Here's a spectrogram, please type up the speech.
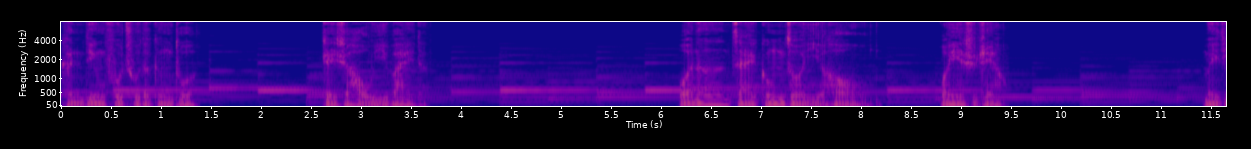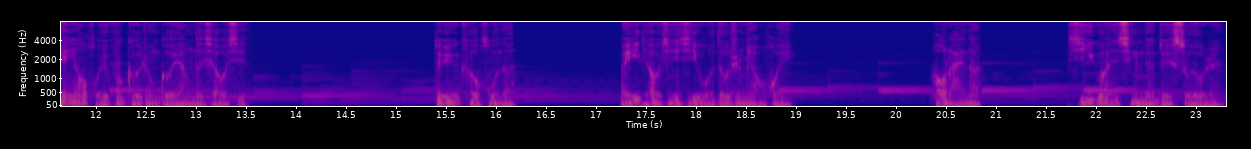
肯定付出的更多。这是毫无意外的。我呢，在工作以后，我也是这样，每天要回复各种各样的消息。对于客户呢，每一条信息我都是秒回。后来呢，习惯性的对所有人，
